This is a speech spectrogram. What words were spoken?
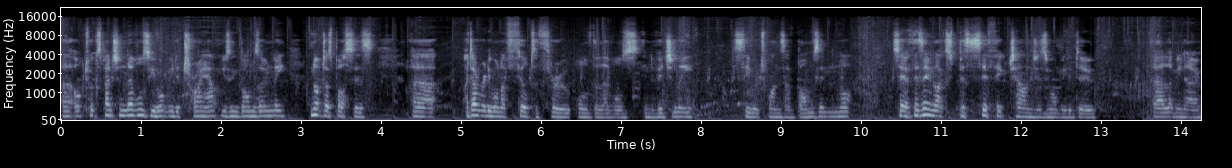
uh, Octo expansion levels you want me to try out using bombs only. Not just bosses. Uh, I don't really want to filter through all of the levels individually to see which ones have bombs in and not. So if there's any like specific challenges you want me to do, uh, let me know.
